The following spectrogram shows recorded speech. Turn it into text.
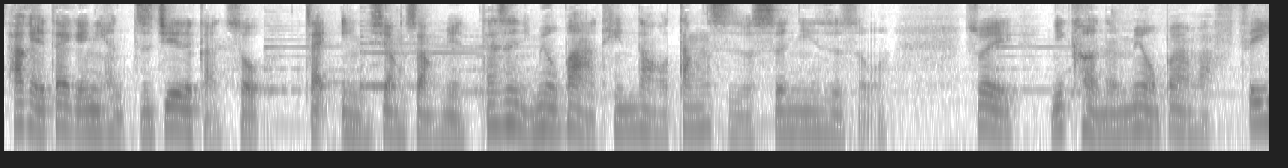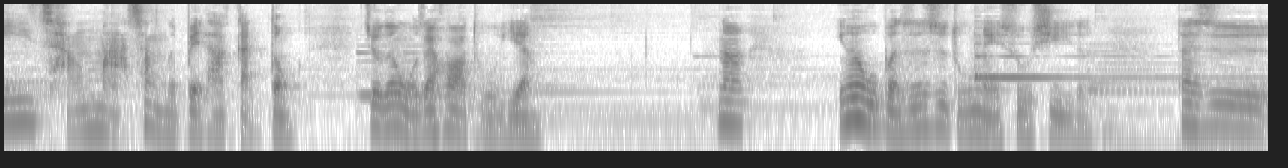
它可以带给你很直接的感受。在影像上面，但是你没有办法听到当时的声音是什么，所以你可能没有办法非常马上的被它感动，就跟我在画图一样。那因为我本身是读美术系的，但是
